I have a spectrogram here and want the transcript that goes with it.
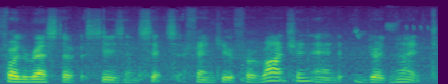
for the rest of season 6. Thank you for watching and good night.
